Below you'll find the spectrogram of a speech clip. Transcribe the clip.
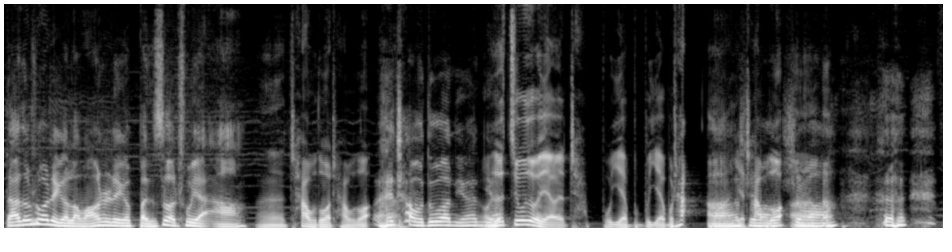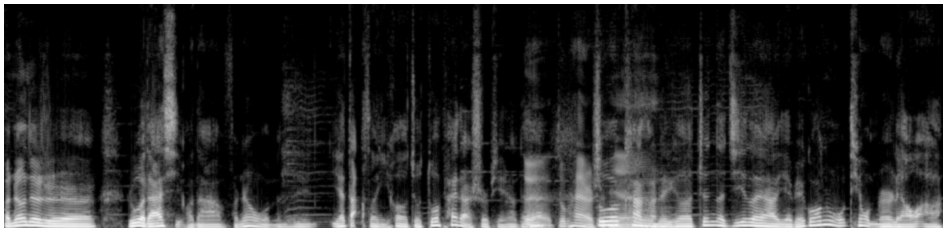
大家都说这个老王是这个本色出演啊。嗯，差不多，差不多，差不多。你看，我觉得啾啾也差不也不也不差啊，也差不多，是吗？反正就是，如果大家喜欢的啊，反正我们也打算以后就多拍点视频，让大家多拍点视频，多看看这个真的机子呀，也别光听我们这儿聊啊，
